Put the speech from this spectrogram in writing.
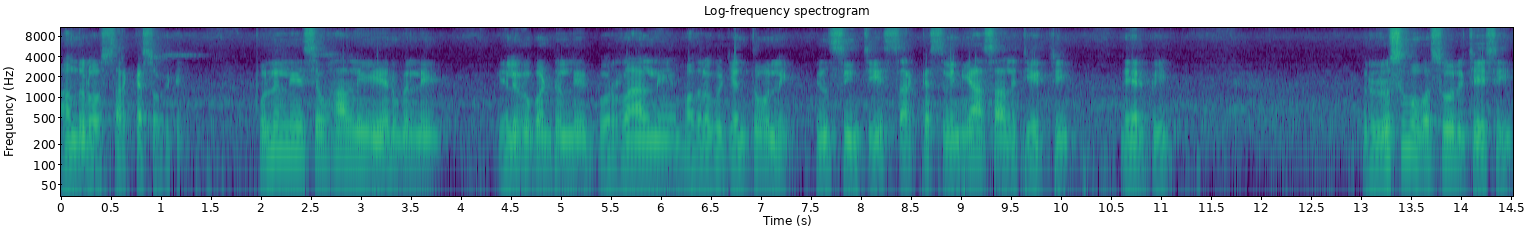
అందులో సర్కస్ ఒకటి. పులుల్ని సింహాల్ని ఏనుగుల్ని ఎలుగుబంటుల్ని గుర్రాల్ని మొదలగు జంతువుల్ని హింసించి సర్కస్ విన్యాసాలు చేర్చి నేర్పి రుసుము వసూలు చేసి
